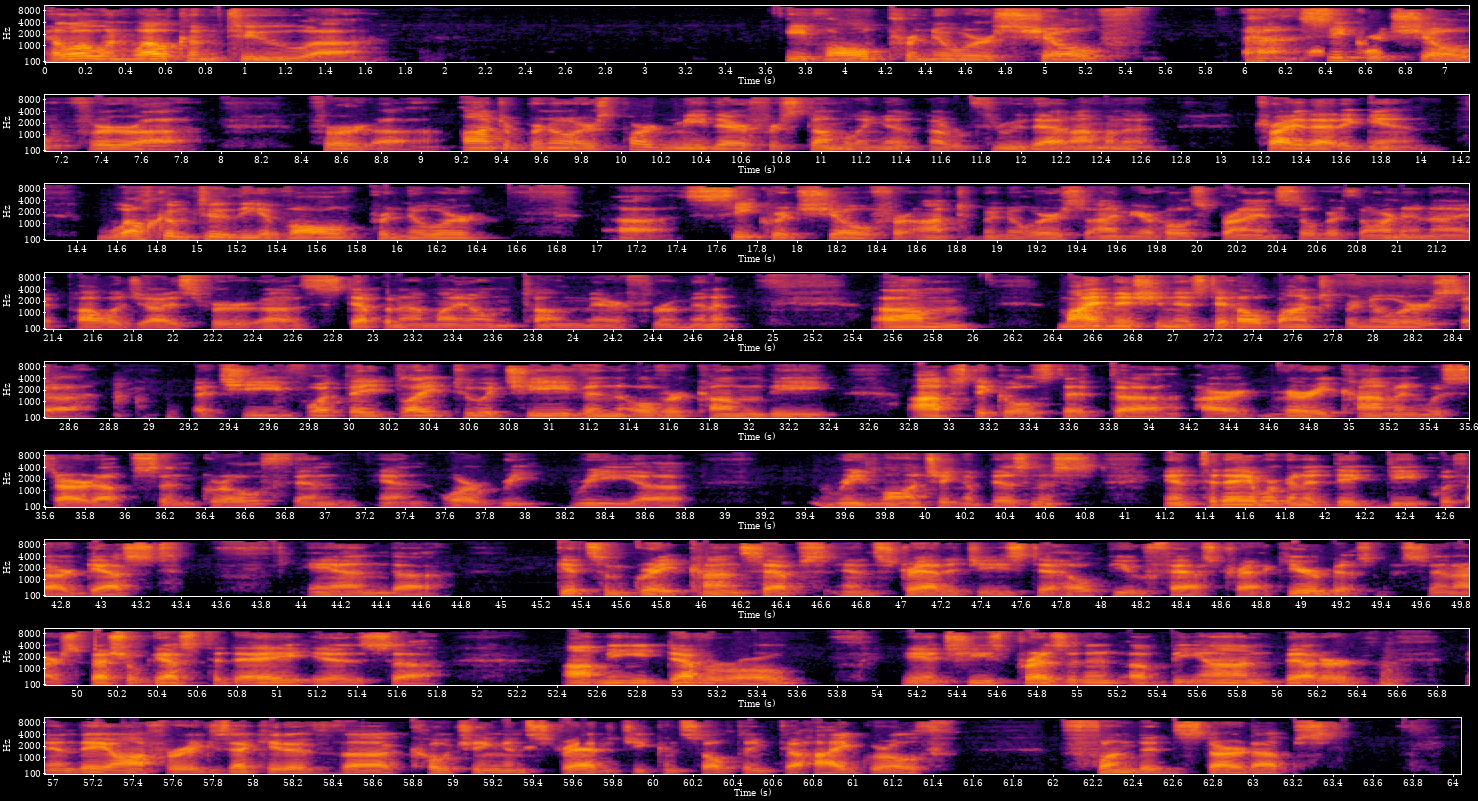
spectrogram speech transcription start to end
Hello and welcome to uh, Evolvepreneurs Show, secret show for uh, for uh, entrepreneurs. Pardon me there for stumbling it or through that. I'm going to try that again. Welcome to the Evolvepreneur uh, secret show for entrepreneurs. I'm your host Brian Silverthorne, and I apologize for uh, stepping on my own tongue there for a minute. Um, my mission is to help entrepreneurs uh, achieve what they'd like to achieve and overcome the obstacles that uh, are very common with startups and growth and and or re, re uh, relaunching a business. And today we're going to dig deep with our guest and uh, get some great concepts and strategies to help you fast track your business. And our special guest today is uh, Amie Devero, and she's president of Beyond Better and they offer executive uh, coaching and strategy consulting to high growth funded startups.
